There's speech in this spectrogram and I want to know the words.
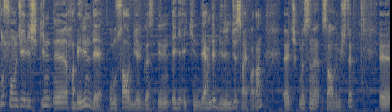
bu sonuca ilişkin e, haberin de ulusal bir gazetenin Ege Ekin'de hem de birinci sayfadan e, çıkmasını sağlamıştı. E,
